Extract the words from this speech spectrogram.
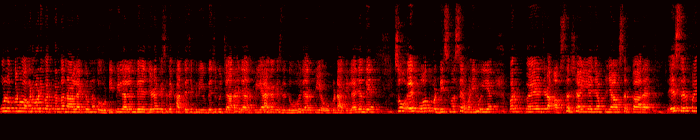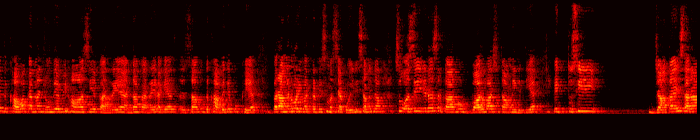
ਉਹ ਲੋਕਾਂ ਨੂੰ ਆਂਗਣਵਾੜੀ ਵਰਕਰ ਦਾ ਨਾਮ ਲੈ ਕੇ ਉਹਨਾਂ ਤੋਂ OTP ਲੈ ਲੈਂਦੇ ਆ, ਜਿਹੜਾ ਕਿਸੇ ਦੇ ਖਾਤੇ 'ਚ ਗਰੀਬ ਦੇ 'ਚ ਕੋਈ 4000 ਰੁਪਇਆ ਹੈਗਾ, ਕਿਸੇ ਦੇ 2000 ਰੁਪਇਆ ਉਹ ਕਢਾ ਕੇ ਲੈ ਜਾਂਦੇ ਆ। ਸੋ ਇਹ ਬਹੁਤ ਵੱਡੀ ਸਮੱਸਿਆ ਬਣੀ ਹੋਈ ਹੈ, ਪਰ ਇਹ ਜਿਹੜਾ ਅਫਸਰਸ਼ਾਹੀ ਹੈ ਜਾਂ ਪੰਜਾਬ ਸਰਕਾਰ ਹੈ, ਇਹ ਸਿਰਫ ਇਹ ਦਿਖਾਵਾ ਕਰਨਾ ਚਾਹੁੰਦੇ ਆ ਵੀ ਹਾਂ, ਅਸੀਂ ਇਹ ਕਰ ਰਹੇ ਆ ਐਦਾਂ ਕਰ ਰਹੇ ਹੈਗੇ ਆ, ਸਭ ਦਿਖਾਵੇ ਦੇ ਭੁੱਖ ਆ, ਪਰ ਆਂਗਣਵਾੜੀ ਵਰਕਰ ਦੀ ਸਮੱਸਿਆ ਕੋਈ ਨਹੀਂ ਸਮਝਦਾ। ਸੋ ਅਸੀਂ ਜਿਹੜਾ ਸਰਕਾਰ ਨੂੰ ਵਾਰ-ਵਾਰ ਚੇਤਾਵਨੀ ਦਿੱਤੀ ਹੈ ਕਿ ਤੁਸੀਂ ਜਾਂ ਤਾਂ ਇਹ ਸਾਰਾ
